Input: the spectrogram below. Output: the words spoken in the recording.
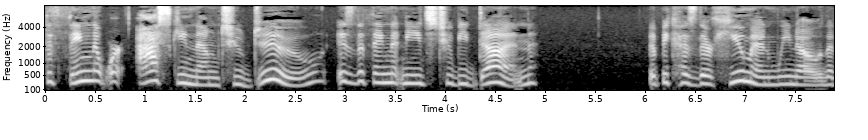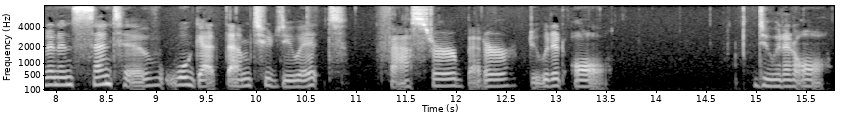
The thing that we're asking them to do is the thing that needs to be done. But because they're human, we know that an incentive will get them to do it faster, better, do it at all. Do it at all.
